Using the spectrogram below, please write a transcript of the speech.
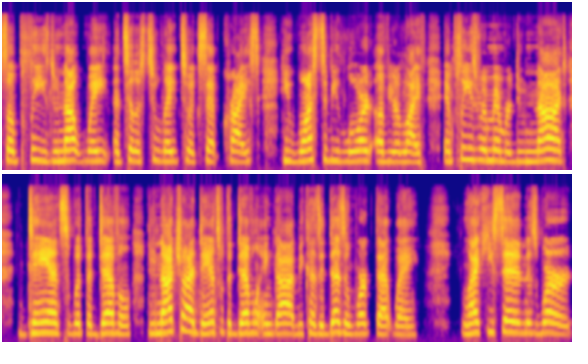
So please do not wait until it's too late to accept Christ. He wants to be Lord of your life. And please remember do not dance with the devil. Do not try to dance with the devil and God because it doesn't work that way. Like he said in his word,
